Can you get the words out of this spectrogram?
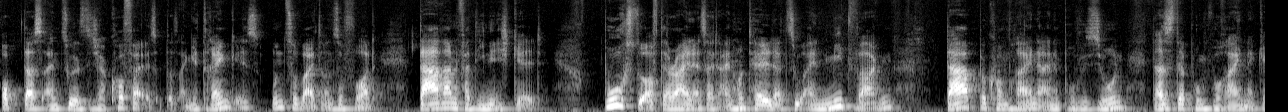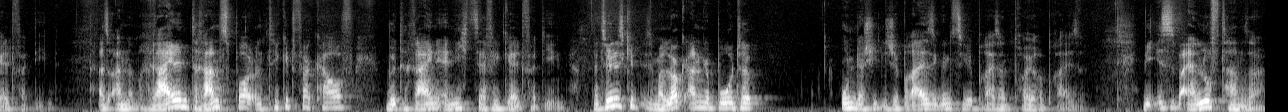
ob das ein zusätzlicher Koffer ist, ob das ein Getränk ist und so weiter und so fort, daran verdiene ich Geld. Buchst du auf der Ryanair-Seite ein Hotel dazu, einen Mietwagen, da bekommt Ryanair eine Provision. Das ist der Punkt, wo Ryanair Geld verdient. Also an reinen Transport- und Ticketverkauf wird Ryanair nicht sehr viel Geld verdienen. Natürlich gibt es immer Log-Angebote, unterschiedliche Preise, günstige Preise und teure Preise. Wie ist es bei einer Lufthansa?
